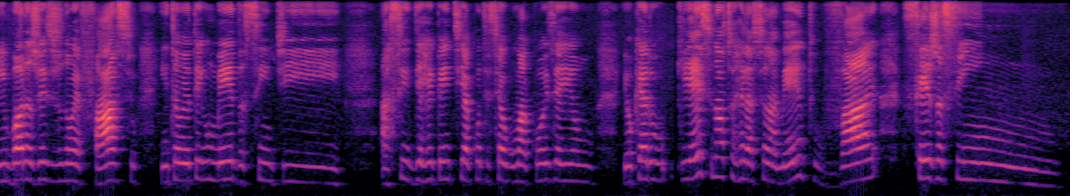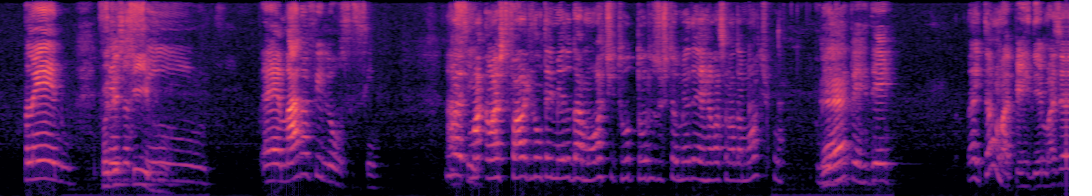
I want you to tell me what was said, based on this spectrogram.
embora às vezes não é fácil. Então eu tenho medo assim de assim, de repente acontecer alguma coisa e eu, eu quero que esse nosso relacionamento vá, seja assim, pleno, seja Positivo. assim, é maravilhoso, assim. Mas, Assim, mas, mas tu fala que não tem medo da morte, tu, todos os teus medos é relacionado à morte, pô. medo É? de perder. É, então, vai perder, mas é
